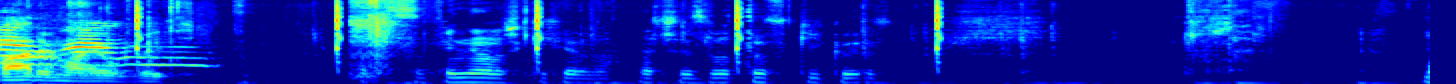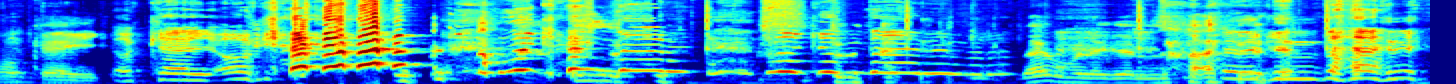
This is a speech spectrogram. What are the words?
Wary mają być. To są pieniążki chyba. Znaczy złotówki, kurwa. Okej. Okej, okej. Legendary. Legendary, bro. Daj mu legendary. Legendary.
